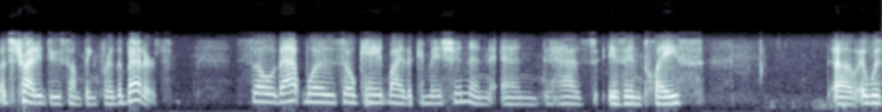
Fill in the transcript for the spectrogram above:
Let's try to do something for the betters. So that was okayed by the commission and and has is in place uh, it was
